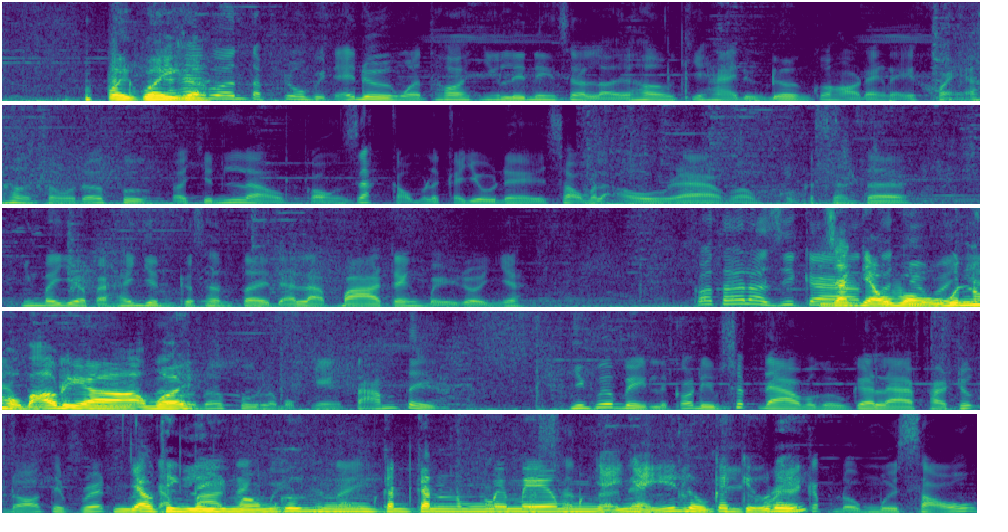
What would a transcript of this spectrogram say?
quay quay hai kìa. bên tập trung việc đẩy đường mà thôi nhưng Liên Liên sẽ là lợi hơn khi hai đường đơn của họ đang đẩy khỏe hơn so với đối phương. Đó chính là con rắc cộng là cả Yone so với là Aura và một Casante nhưng bây giờ bạn hãy nhìn Casante đã là ba trang bị rồi nha. Có thể là Zika dạo ta bộ quýnh nhưng báo đi, à, ông ơi. đối phương là 1.800 tiền. Nhưng với việc là có điểm shutdown và người Gala pha trước đó thì Fred vẫn giáo thiên ly mà ông cứ canh canh me me nhảy nhảy đồ các kỳ kiểu đi. cấp độ 16 bên phía bên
